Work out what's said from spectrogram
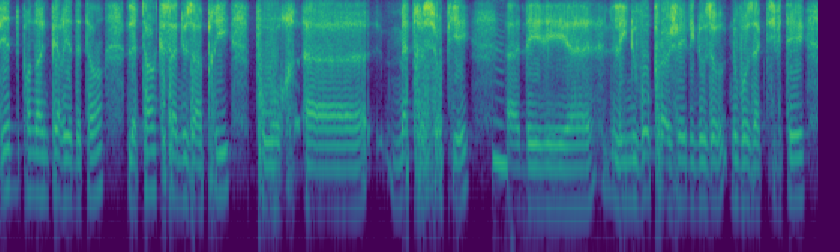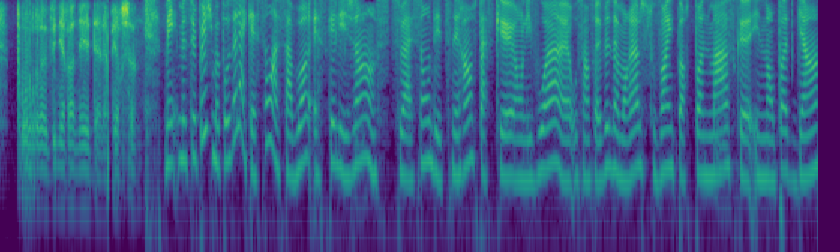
vide pendant une période de temps, le temps que ça nous a pris pour euh, mettre sur pied mm. euh, les, euh, les nouveaux projets, les nouveaux, nouveaux activités pour euh, venir en aide à la personne. Mais M. P, je me posais la question à savoir, est-ce que les gens en situation d'itinérance, parce qu'on les voit au centre-ville de Montréal, souvent ils portent pas de masque, ils n'ont pas de gants,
